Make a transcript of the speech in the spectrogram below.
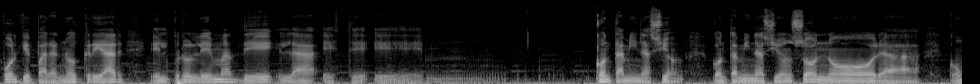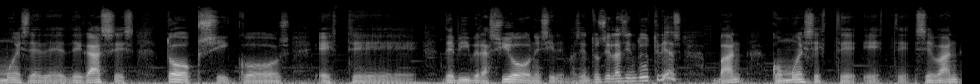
porque para no crear el problema de la este, eh, contaminación, contaminación sonora, como es de, gases tóxicos, este, de vibraciones y demás. Entonces las industrias van, como es este, este, se van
